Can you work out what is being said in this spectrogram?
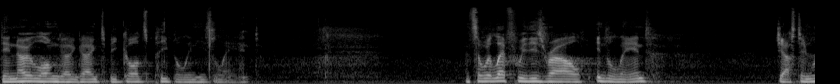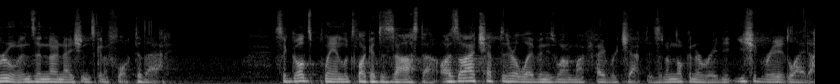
They're no longer going to be God's people in his land. And so we're left with Israel in the land, just in ruins, and no nation's going to flock to that. So God's plan looks like a disaster. Isaiah chapter 11 is one of my favorite chapters, and I'm not going to read it. You should read it later.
